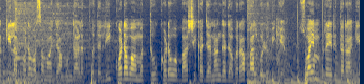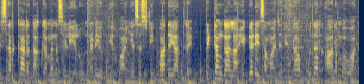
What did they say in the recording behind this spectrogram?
ಅಖಿಲ ಕೊಡವ ಸಮಾಜ ಮುಂದಾಳತ್ವದಲ್ಲಿ ಕೊಡವ ಮತ್ತು ಕೊಡವ ಭಾಷಿಕ ಜನಾಂಗದವರ ಪಾಲ್ಗೊಳ್ಳುವಿಕೆ. ಸ್ವಯಂ ಪ್ರೇರಿತರಾಗಿ ಸರ್ಕಾರದ ಗಮನ ಸೆಳೆಯಲು ನಡೆಯುತ್ತಿರುವ ಯಶಸ್ವಿ ಪಾದಯಾತ್ರೆ. ಬಿಟ್ಟಂಗಾಲ ಹೆಗ್ಗಡೆ ಸಮಾಜದಿಂದ ಪುನರ್ ಆರಂಭವಾದ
